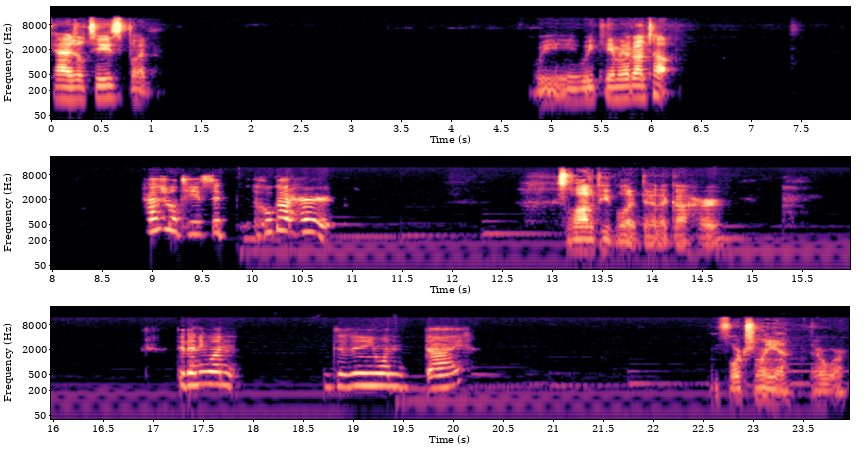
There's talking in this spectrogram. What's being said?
casualties, but we we came out on top. Casualties. Did who got hurt? There's a lot of people out there that got hurt. Did anyone? Did anyone die? Unfortunately, yeah, there were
